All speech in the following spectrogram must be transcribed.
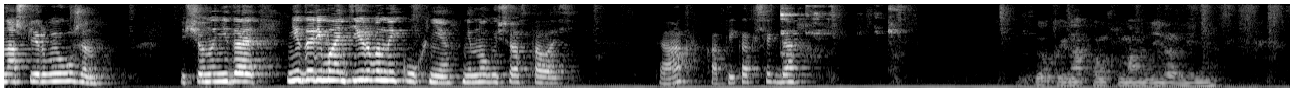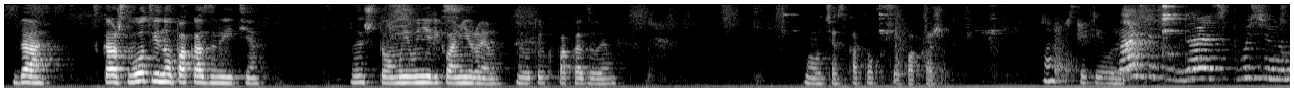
наш первый ужин. Еще на недо... недоремонтированной кухне. Немного еще осталось. Так, коты, как всегда. Бутылка вина, потому что мама день рождения. Да, скажут, вот вино показываете. Ну и что, мы его не рекламируем, мы его только показываем. Мы вот сейчас котов все покажем. А, что делают? Настя играет с Пусиным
